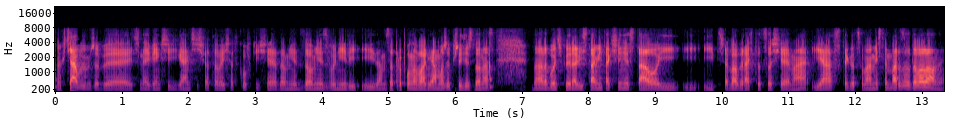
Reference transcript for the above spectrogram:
no chciałbym, żeby ci najwięksi giganci światowej siatkówki się do mnie, do mnie dzwonili i nam zaproponowali, a może przyjdziesz do nas, no ale bądźmy realistami, tak się nie stało i, i, i trzeba brać to, co się ma. I ja z tego, co mam, jestem bardzo zadowolony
